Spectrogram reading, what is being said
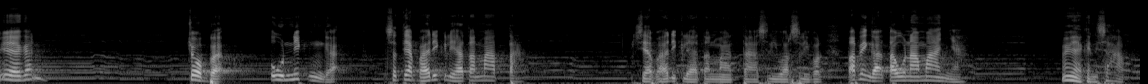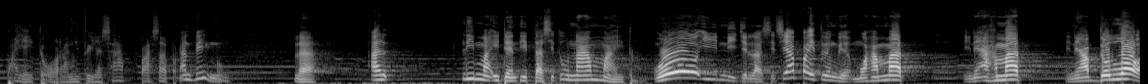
Iya kan? Coba unik enggak? Setiap hari kelihatan mata. Setiap hari kelihatan mata seliwar-seliwar. Tapi enggak tahu namanya. Iya kan siapa ya itu orang itu ya? Siapa siapa? Kan bingung lah, lima identitas itu nama itu. Oh, ini jelas. Siapa itu yang bilang? Muhammad. Ini Ahmad. Ini Abdullah.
